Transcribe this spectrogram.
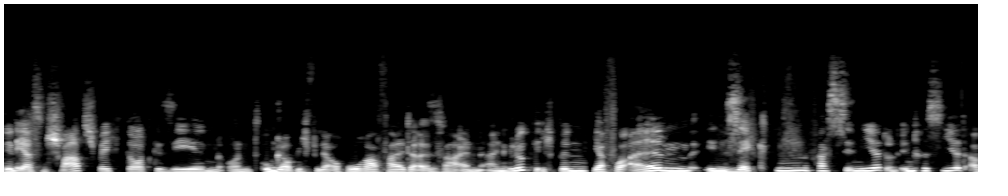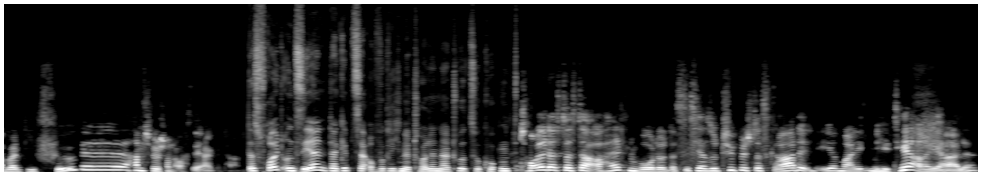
Den ersten Schwarzspecht dort gesehen und unglaublich viele Aurora-Falter. Also es war ein, ein Glück. Ich bin ja vor allem Insekten fasziniert und interessiert, aber die Vögel haben es mir schon auch sehr getan. Das freut uns sehr. Da gibt es ja auch wirklich eine tolle Natur zu gucken. Toll, dass das da erhalten wurde. Das ist ja so typisch, dass gerade in ehemaligen Militärareale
